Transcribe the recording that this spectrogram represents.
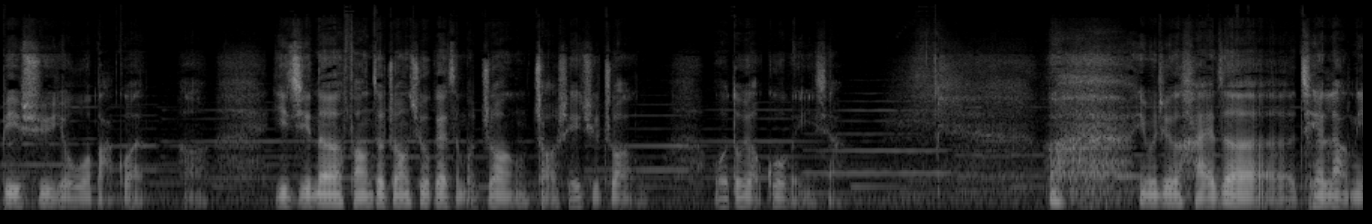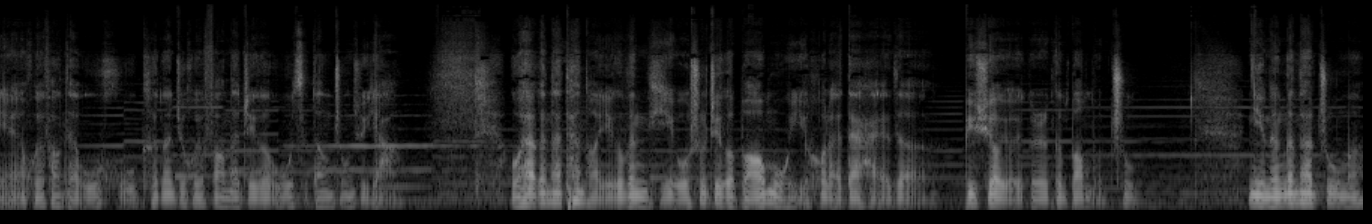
必须由我把关啊，以及呢，房子装修该怎么装，找谁去装，我都要过问一下。啊，因为这个孩子前两年会放在芜湖，可能就会放在这个屋子当中去养。我还跟他探讨一个问题，我说这个保姆以后来带孩子。必须要有一个人跟保姆住，你能跟他住吗？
